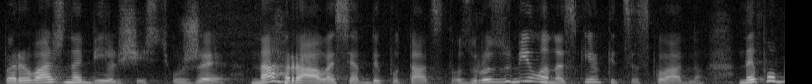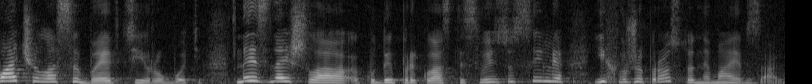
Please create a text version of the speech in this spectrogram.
переважна більшість уже награлася в депутатство, зрозуміла, наскільки це складно, не побачила себе в цій роботі, не знайшла, куди прикласти свої зусилля, їх вже просто немає в залі.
